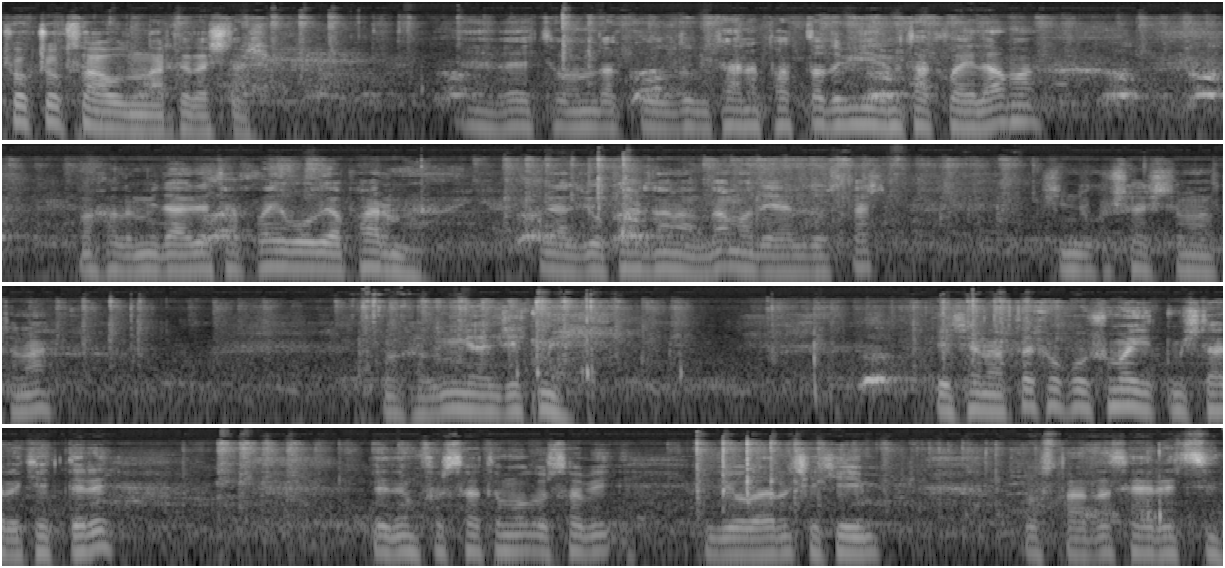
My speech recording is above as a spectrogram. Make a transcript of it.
Çok çok sağ olun arkadaşlar. Evet 10 dakika oldu. Bir tane patladı bir 20 taklayla ama bakalım bir daha öyle taklayı bol yapar mı? Biraz yukarıdan aldı ama değerli dostlar. Şimdi kuş açtım altına. Bakalım gelecek mi? Geçen hafta çok hoşuma gitmişti hareketleri. Dedim fırsatım olursa bir videolarını çekeyim. Dostlar da seyretsin.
